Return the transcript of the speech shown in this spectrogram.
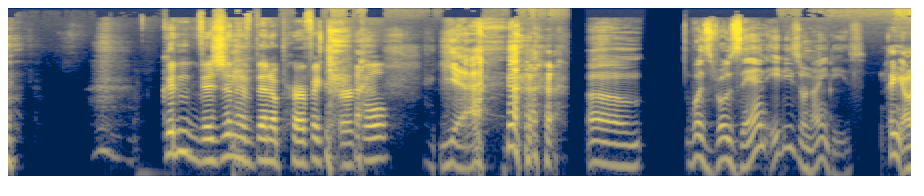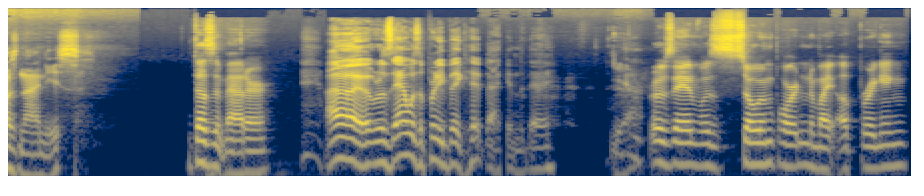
Couldn't Vision have been a perfect Urkel? Yeah. um, was Roseanne 80s or 90s? I think I was 90s. Doesn't matter. I don't know. Roseanne was a pretty big hit back in the day. Yeah. Roseanne was so important to my upbringing.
